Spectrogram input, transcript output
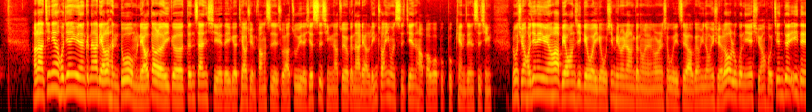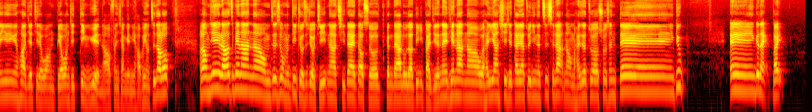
好了，今天的火箭预言跟大家聊了很多，我们聊到了一个登山鞋的一个挑选方式，所要注意的一些事情。那最后跟大家聊了临床英文时间，哈，包括 book book cam 这件事情。如果喜欢火箭队预言的话，不要忘记给我一个五星评论，让更多人能够认识物理治疗跟运动医学喽。如果你也喜欢火箭队一点预言的话，就记得忘不要忘记订阅，然后分享给你好朋友知道喽。好了，我们今天就聊到这边啦。那我们这是我们第九十九集，那期待到时候跟大家录到第一百集的那一天啦。那我还一样谢谢大家最近的支持啦。那我们还是要做要说声 Thank you。And good night. Bye.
